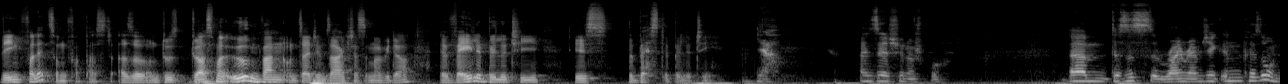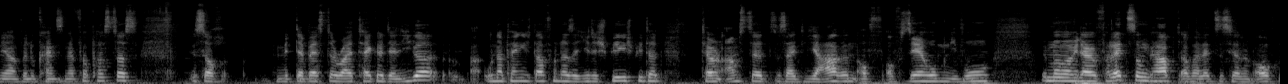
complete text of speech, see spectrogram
wegen Verletzungen verpasst. Also, und du, du hast mal irgendwann, und seitdem sage ich das immer wieder, Availability is the best ability. Ja, ein sehr schöner Spruch. Ähm, das ist Ryan Ramjick in Person, ja. Wenn du keinen Snap verpasst hast, ist auch mit der beste Right Tackle der Liga, unabhängig davon, dass er jedes Spiel gespielt hat. Taron Armstead seit Jahren auf, auf sehr hohem Niveau. Immer mal wieder Verletzungen gehabt, aber letztes Jahr dann auch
